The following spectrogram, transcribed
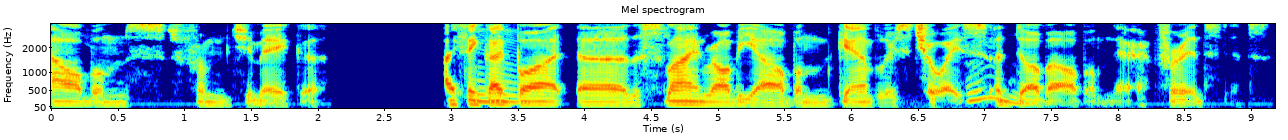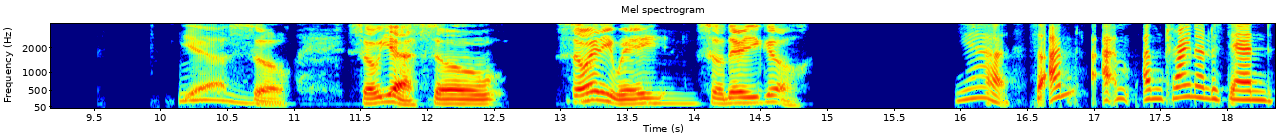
albums from Jamaica. I think I Mhm. bought uh, the Sly and Robbie album, Gambler's Choice, a Mm. dub album there, for instance. Yeah, Mm. so so yeah, so so anyway, Mm. so there you go. Yeah. So I'm I'm I'm trying to understand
